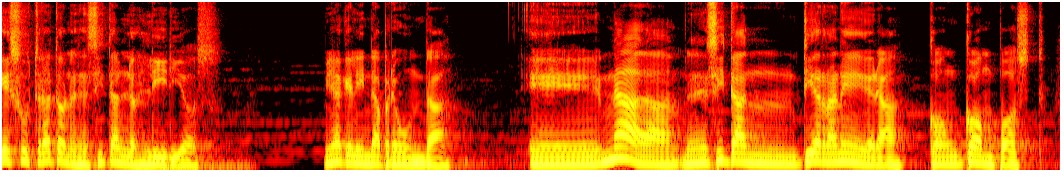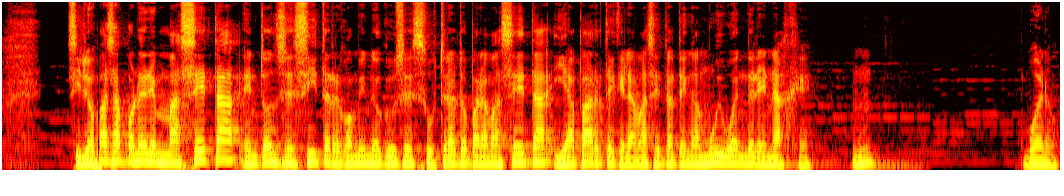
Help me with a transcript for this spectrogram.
¿qué sustrato necesitan los lirios? Mira qué linda pregunta. Eh, nada, necesitan tierra negra con compost. Si los vas a poner en maceta, entonces sí te recomiendo que uses sustrato para maceta y aparte que la maceta tenga muy buen drenaje. Bueno,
